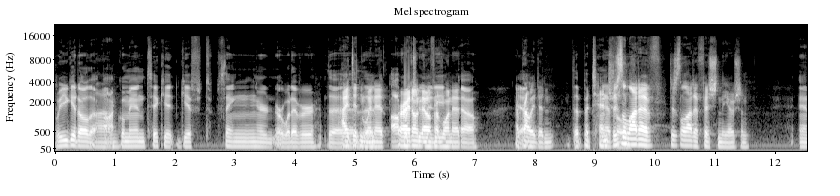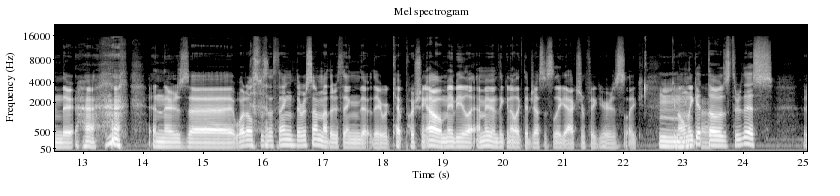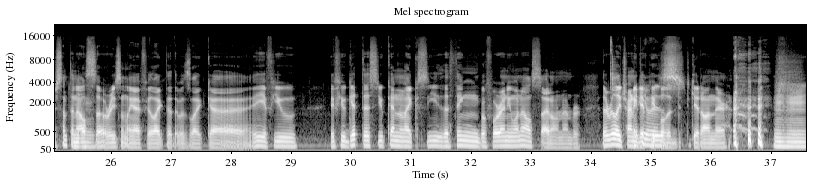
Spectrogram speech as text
will you get all the Um, Aquaman ticket gift thing or or whatever? The I didn't the win it, or I don't know if I won it. Oh, I probably didn't. the Yeah, potential. there's a lot of there's a lot of fish in the ocean. And there and there's uh what else was the thing? There was some other thing that they were kept pushing. Oh maybe like maybe i'm thinking of like the justice league action figures like you can only get uh, those through this. There's something else Mhm. though recently i feel like that it was like uh hey if you if you get this you can like see the thing before anyone else. I don't remember. They're really trying Maybe to get people was- to, to get on there. Hmm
